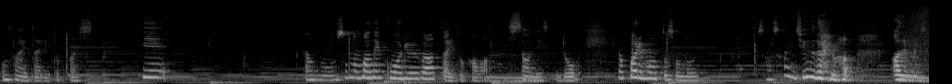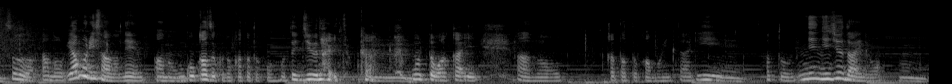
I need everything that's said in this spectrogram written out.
抑えたりとかしてあのその場で交流があったりとかはしたんですけど、やっぱりもっとそのさすがに10代はあでもうんそうだあのヤモリさんのねあのうん。ご家族の方とかも本当に10代とか、うんうん。もっと若いあの方とかもいたり、ね。あとね20代のうん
